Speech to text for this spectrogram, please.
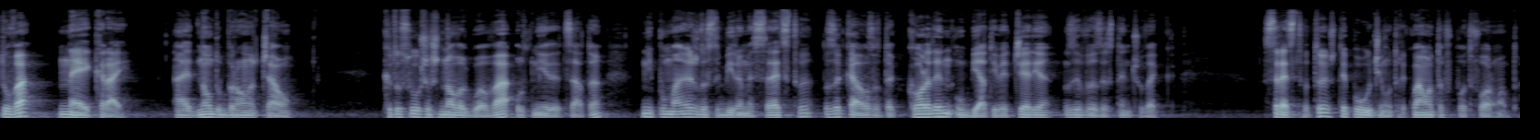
Това не е край, а едно добро начало. Като слушаш нова глава от Ние децата – ни помагаш да събираме средства за каузата Кореден обяд и вечеря за възрастен човек. Средствата ще получим от рекламата в платформата.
